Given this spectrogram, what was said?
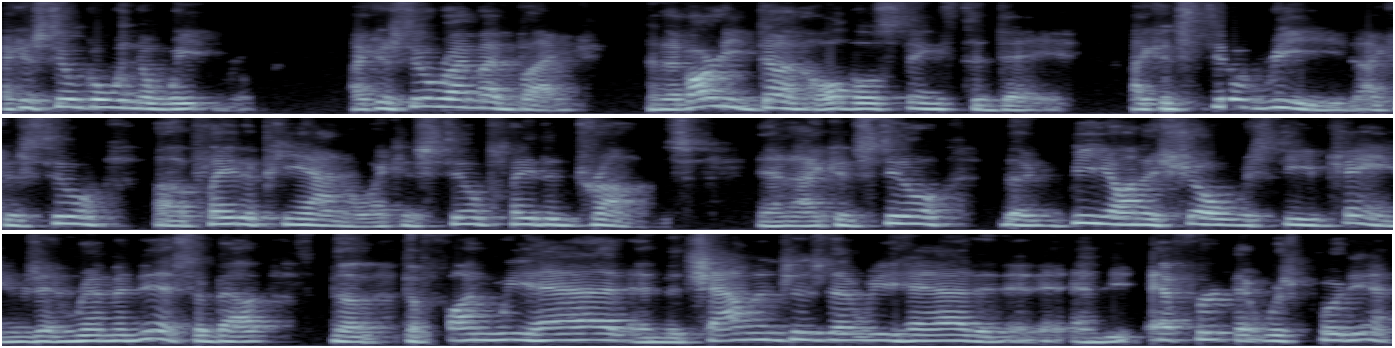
I can still go in the weight room. I can still ride my bike. And I've already done all those things today. I can still read. I can still uh, play the piano. I can still play the drums. And I can still uh, be on a show with Steve James and reminisce about the, the fun we had and the challenges that we had and, and, and the effort that was put in.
